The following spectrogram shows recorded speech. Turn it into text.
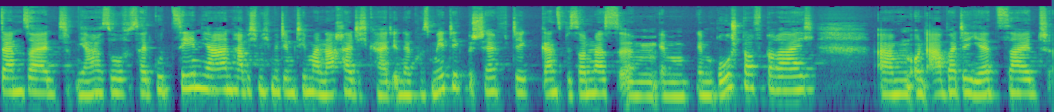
dann seit, ja, so seit gut zehn Jahren habe ich mich mit dem Thema Nachhaltigkeit in der Kosmetik beschäftigt, ganz besonders ähm, im, im Rohstoffbereich. Ähm, und arbeite jetzt seit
